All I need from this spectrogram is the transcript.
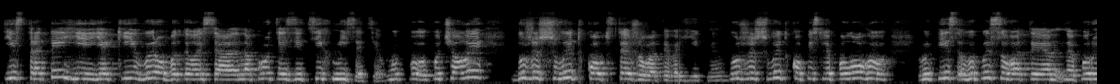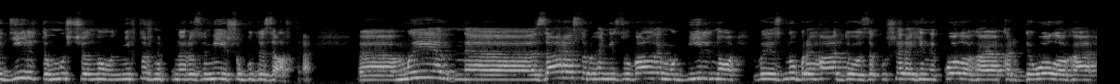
ті стратегії, які вироботилися на протязі цих місяців. Ми почали дуже швидко обстежувати вагітних, дуже швидко після пологу виписувати е, породіль, тому що ну ніхто ж не розуміє, що буде завтра. Е, Ми е, зараз організували мобільну виїзну бригаду з акушера-гінеколога, кардіолога,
